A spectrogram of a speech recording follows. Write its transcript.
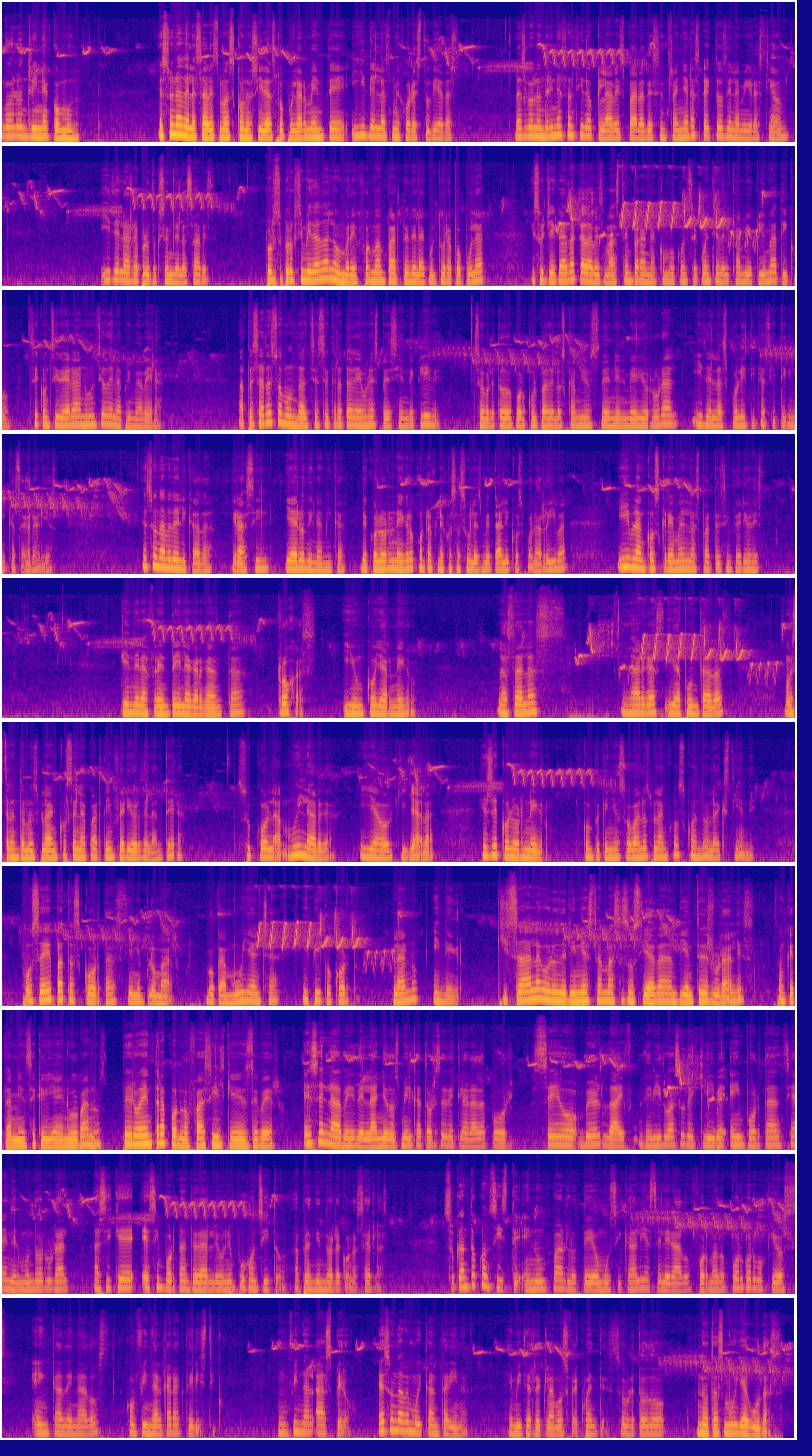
Golondrina común. Es una de las aves más conocidas popularmente y de las mejor estudiadas. Las golondrinas han sido claves para desentrañar aspectos de la migración y de la reproducción de las aves. Por su proximidad al hombre forman parte de la cultura popular y su llegada cada vez más temprana como consecuencia del cambio climático se considera anuncio de la primavera. A pesar de su abundancia se trata de una especie en declive, sobre todo por culpa de los cambios en el medio rural y de las políticas y técnicas agrarias. Es una ave delicada, grácil y aerodinámica, de color negro con reflejos azules metálicos por arriba y blancos crema en las partes inferiores. Tiene la frente y la garganta rojas y un collar negro. Las alas largas y apuntadas muestran tonos blancos en la parte inferior delantera. Su cola, muy larga y ahorquillada, es de color negro, con pequeños óvalos blancos cuando la extiende. Posee patas cortas, sin emplumar, boca muy ancha y pico corto, plano y negro. Quizá la golondrina está más asociada a ambientes rurales, aunque también se cría en urbanos, pero entra por lo fácil que es de ver. Es el ave del año 2014 declarada por SEO BirdLife debido a su declive e importancia en el mundo rural, así que es importante darle un empujoncito aprendiendo a reconocerlas. Su canto consiste en un parloteo musical y acelerado formado por gorgojeos encadenados con final característico. Un final áspero. Es un ave muy cantarina. Emite reclamos frecuentes, sobre todo notas muy agudas.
